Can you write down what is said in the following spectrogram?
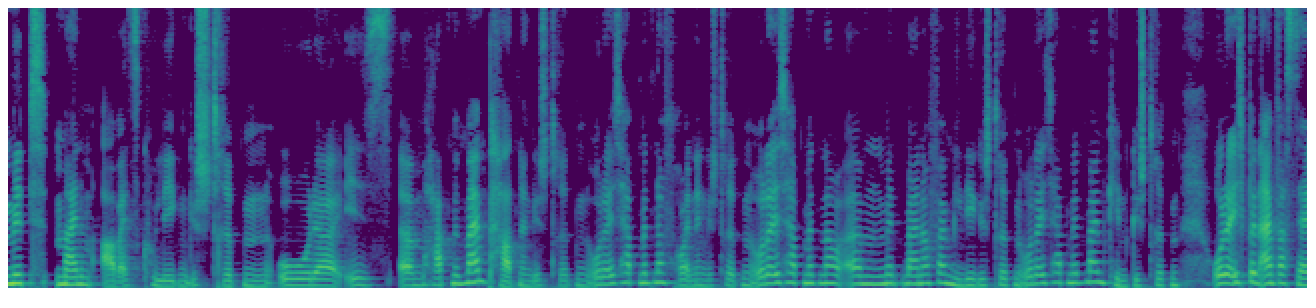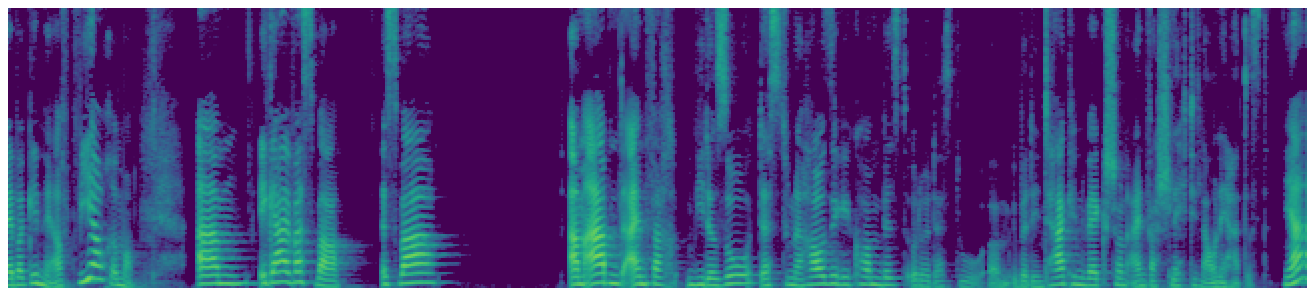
mit meinem Arbeitskollegen gestritten oder ich ähm, habe mit meinem Partner gestritten oder ich habe mit einer Freundin gestritten oder ich habe mit, ähm, mit meiner Familie gestritten oder ich habe mit meinem Kind gestritten oder ich bin einfach selber genervt, wie auch immer. Ähm, egal was war. Es war am Abend einfach wieder so, dass du nach Hause gekommen bist oder dass du ähm, über den Tag hinweg schon einfach schlechte Laune hattest. Ja?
